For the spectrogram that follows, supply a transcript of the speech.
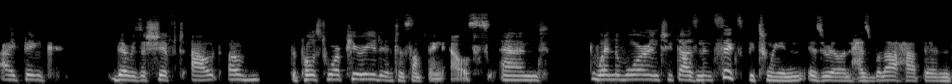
I think there was a shift out of the post-war period into something else and when the war in 2006 between Israel and Hezbollah happened,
